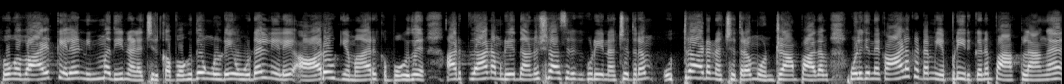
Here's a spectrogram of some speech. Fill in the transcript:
உங்கள் வாழ்க்கையில் நிம்மதி நிலச்சிருக்க போகுது. உங்களுடைய உடல்நிலை ஆரோக்கியமாக இருக்க போகுது. அடுத்ததான் நம்முடைய தனுஷ் ராசி இருக்கக்கூடிய நட்சத்திரம் உத்ராட நட்சத்திரம் ஒன்றாம் பாதம். உங்களுக்கு இந்த காலகட்டம் எப்படி இருக்குன்னு பார்க்கலாங்க.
